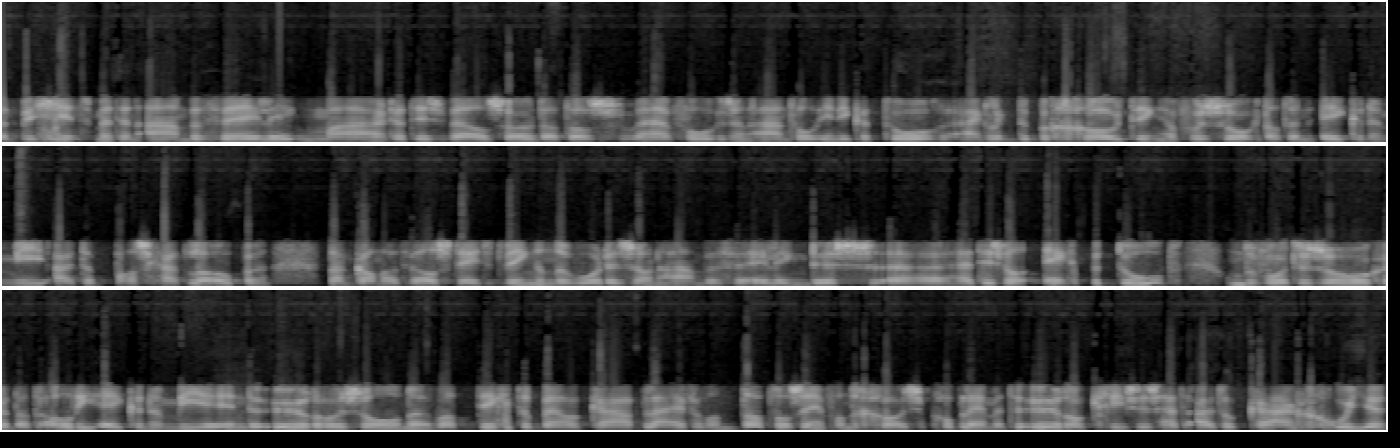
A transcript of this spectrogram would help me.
Het begint met een aanbeveling, maar het is wel zo dat als hè, volgens een aantal indicatoren eigenlijk de begroting ervoor zorgt dat een economie uit de pas gaat lopen, dan kan dat wel steeds dwingender worden, zo'n aanbeveling. Dus uh, het is wel echt bedoeld om ervoor te zorgen dat al die economieën in de eurozone wat dichter bij elkaar blijven. Want dat was een van de grootste problemen met de eurocrisis. Het uit elkaar groeien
